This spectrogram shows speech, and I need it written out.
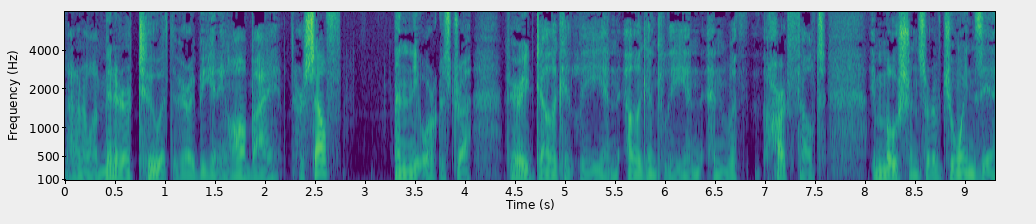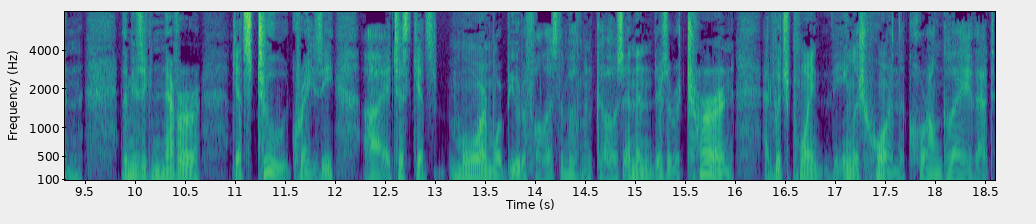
I don't know, a minute or two at the very beginning, all by herself and the orchestra very delicately and elegantly and, and with heartfelt emotion sort of joins in. The music never gets too crazy. Uh, it just gets more and more beautiful as the movement goes. And then there's a return, at which point the English horn, the cor anglais, that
